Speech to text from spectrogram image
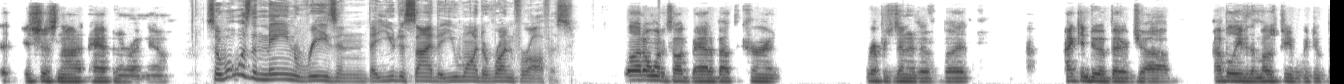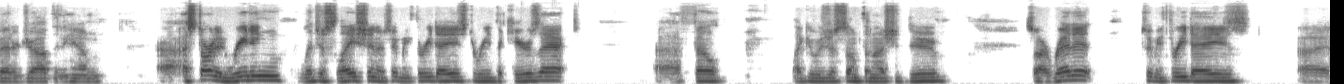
it's just not happening right now. So, what was the main reason that you decided that you wanted to run for office? Well, I don't want to talk bad about the current representative, but I can do a better job. I believe that most people can do a better job than him. Uh, I started reading legislation. It took me three days to read the CARES Act. Uh, I felt like it was just something I should do. So I read it. took me three days. Uh,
